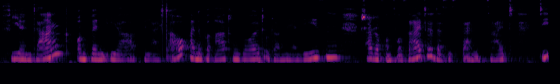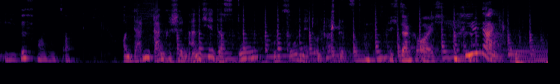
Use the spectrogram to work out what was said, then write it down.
Vielen Dank. Und wenn ihr vielleicht auch eine Beratung wollt oder mehr lesen, schaut auf unsere Seite. Das ist deine Zeit.de. Wir freuen uns auf dich. Und dann Dankeschön, Antje, dass du uns so nett unterstützt. Ich danke euch. Vielen Dank.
